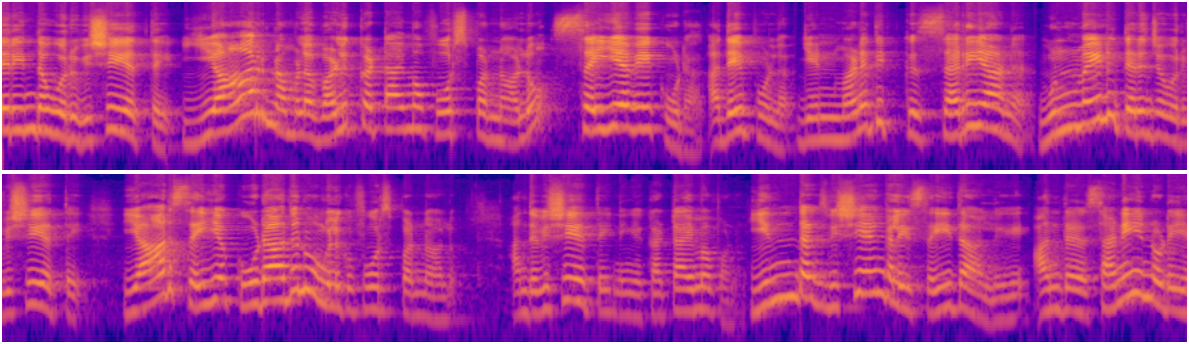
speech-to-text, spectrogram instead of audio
தெரிந்த ஒரு விஷயத்தை யார் நம்மளை வலுக்கட்டாயமா ஃபோர்ஸ் பண்ணாலும் செய்யவே கூடாது. அதே போல என் மனதிற்கு சரியான உண்மைன்னு தெரிஞ்ச ஒரு விஷயத்தை யார் செய்யக்கூடாதுன்னு உங்களுக்கு ஃபோர்ஸ் பண்ணாலும் அந்த விஷயத்தை நீங்க கட்டாயமா பண்ணணும். இந்த விஷயங்களை செய்தாலே அந்த சனியினுடைய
